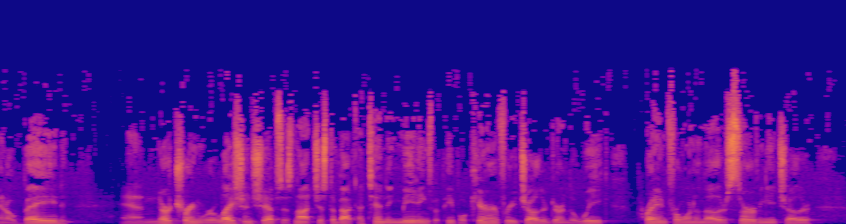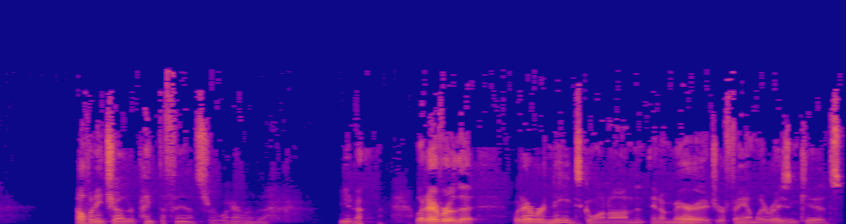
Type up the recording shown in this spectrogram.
and obeyed and nurturing relationships is not just about attending meetings, but people caring for each other during the week, praying for one another, serving each other, helping each other paint the fence or whatever the, you know, whatever the, whatever needs going on in a marriage or family, raising kids.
